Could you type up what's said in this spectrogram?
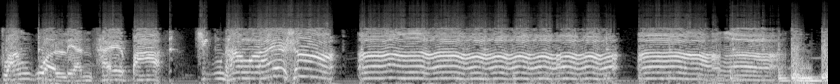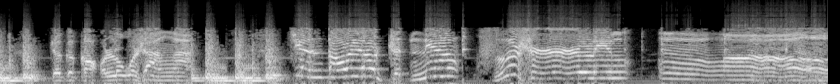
转过脸才把惊堂来上啊啊啊！这个高楼上啊，见到了真娘死尸灵。嗯啊，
